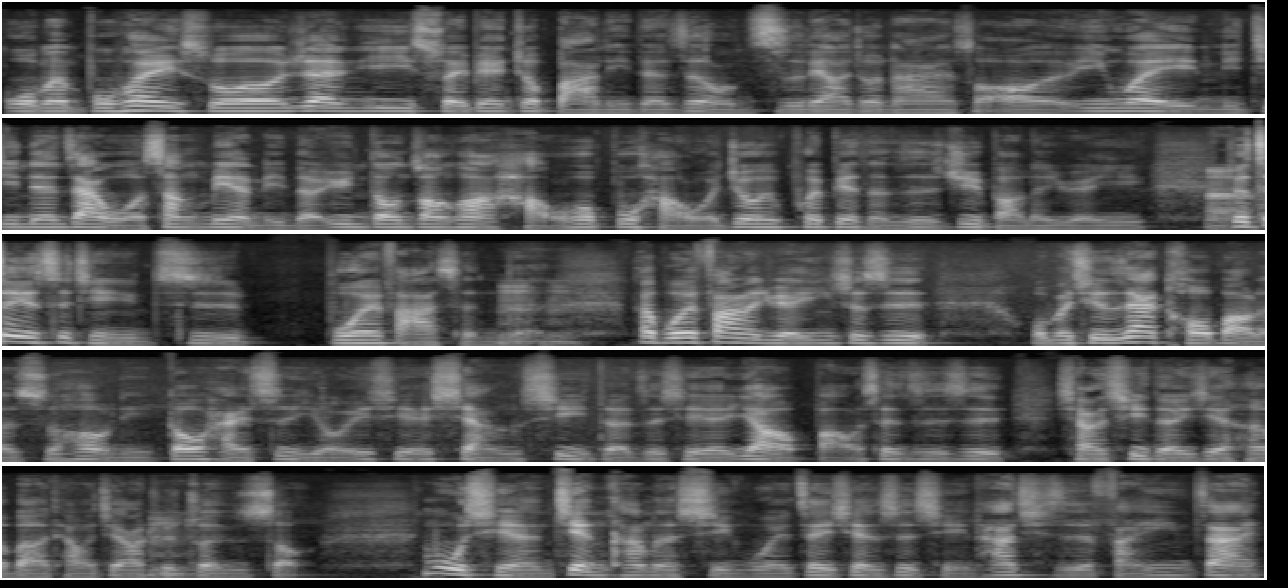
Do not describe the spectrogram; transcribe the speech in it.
我们不会说任意随便就把你的这种资料就拿来说哦，因为你今天在我上面，你的运动状况好或不好，我就会变成是拒保的原因。啊就这件事情是不会发生的。嗯它不会发的原因就是，我们其实在投保的时候，你都还是有一些详细的这些要保，甚至是详细的一些核保条件要去遵守。目前健康的行为这件事情，它其实反映在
